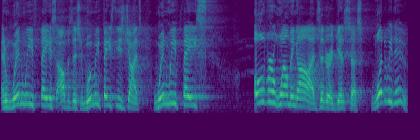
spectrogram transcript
And when we face opposition, when we face these giants, when we face overwhelming odds that are against us, what do we do?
